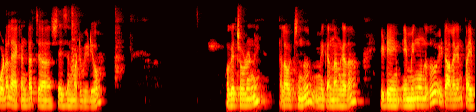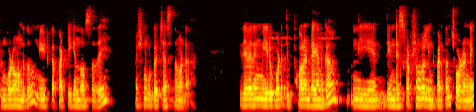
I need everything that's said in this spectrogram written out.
కూడా లేకుండా చేసానమాట వీడియో. ఓకే చూడండి ఎలా వచ్చిందో మీకు అన్నాను కదా. ఇటు హెమ్మింగ్ ఉండదు ఇటు అలాగని పైపింగ్ కూడా ఉండదు. నీట్గా పట్టి కింద వస్తుంది. మిషన్ కుట్టి వచ్చేస్తుంది అన్నమాట ఇదే విధంగా మీరు కూడా తిప్పుకోవాలంటే కనుక దీని డిస్క్రిప్షన్లో లింక్ పెడతాను చూడండి.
